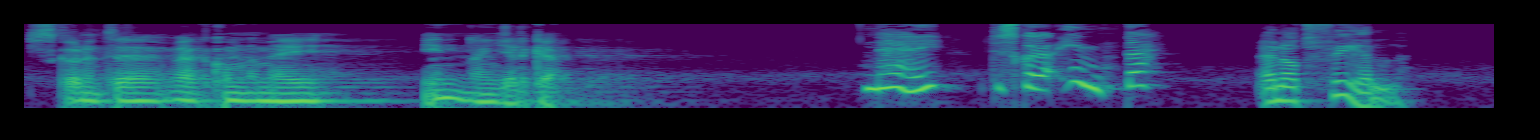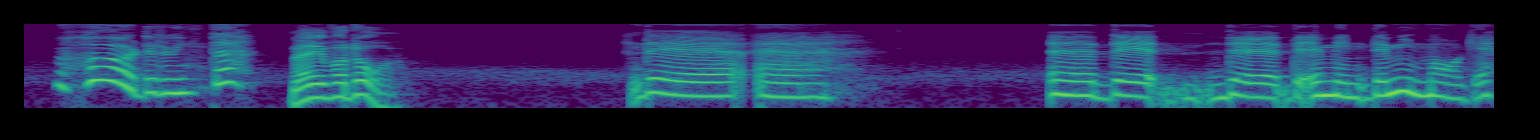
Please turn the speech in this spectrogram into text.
Ska du inte välkomna mig in, Angelica? Nej, det ska jag inte! Är något fel? Hörde du inte? Nej, vad då? Det, eh, Eh, det, det, det, är min, det är min mage.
